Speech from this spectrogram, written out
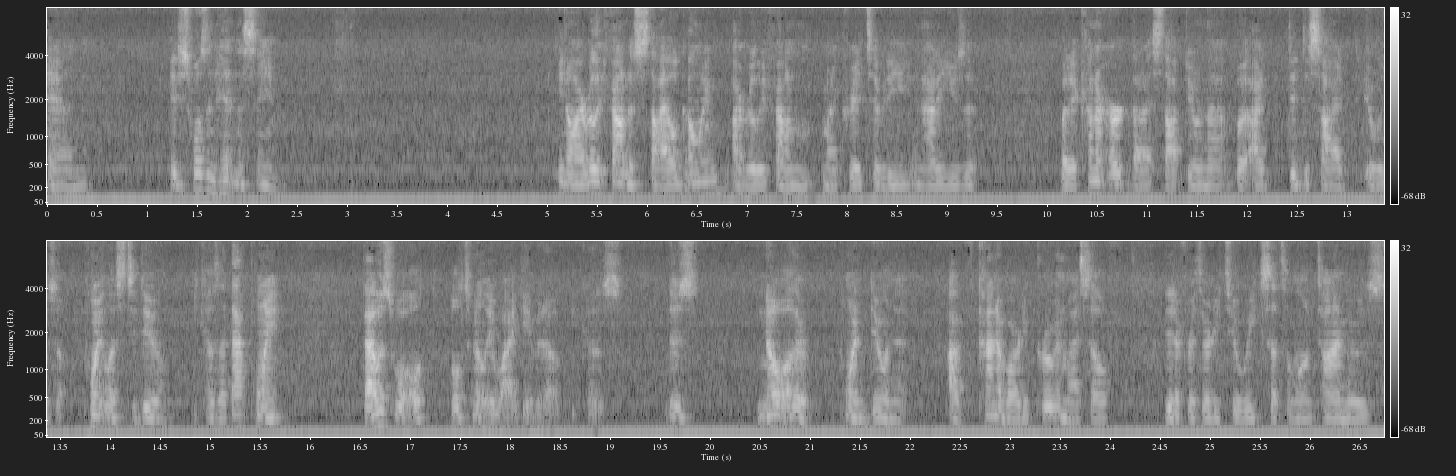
and it just wasn't hitting the same. You know, I really found a style going. I really found my creativity and how to use it. But it kind of hurt that I stopped doing that. But I did decide it was pointless to do because at that point, that was what ultimately why I gave it up because there's no other point in doing it. I've kind of already proven myself. Did it for 32 weeks. That's a long time. It was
